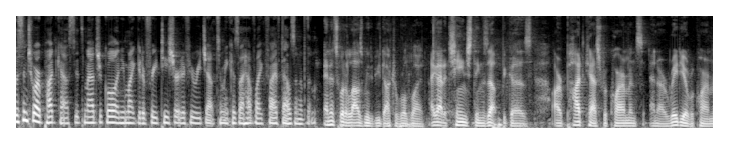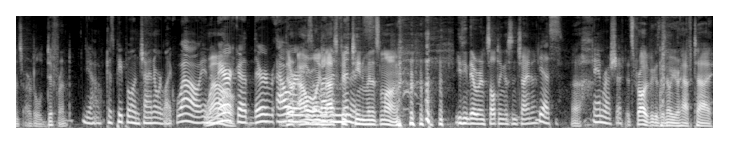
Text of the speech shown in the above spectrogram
Listen to our podcast. It's magical and you might get a free t-shirt if you reach out to me because I have like 5,000 of them. And it's what allows me to be Dr. Worldwide. I got to change things up because our podcast requirements and our radio requirements are a little different. Yeah, because people in China were like, "Wow, in Wow. America, their hour, Their hour only 11 lasts minutes. 15 minutes long. you think they were insulting us in China? Yes, Ugh. and Russia. It's probably because they know you're half Thai.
